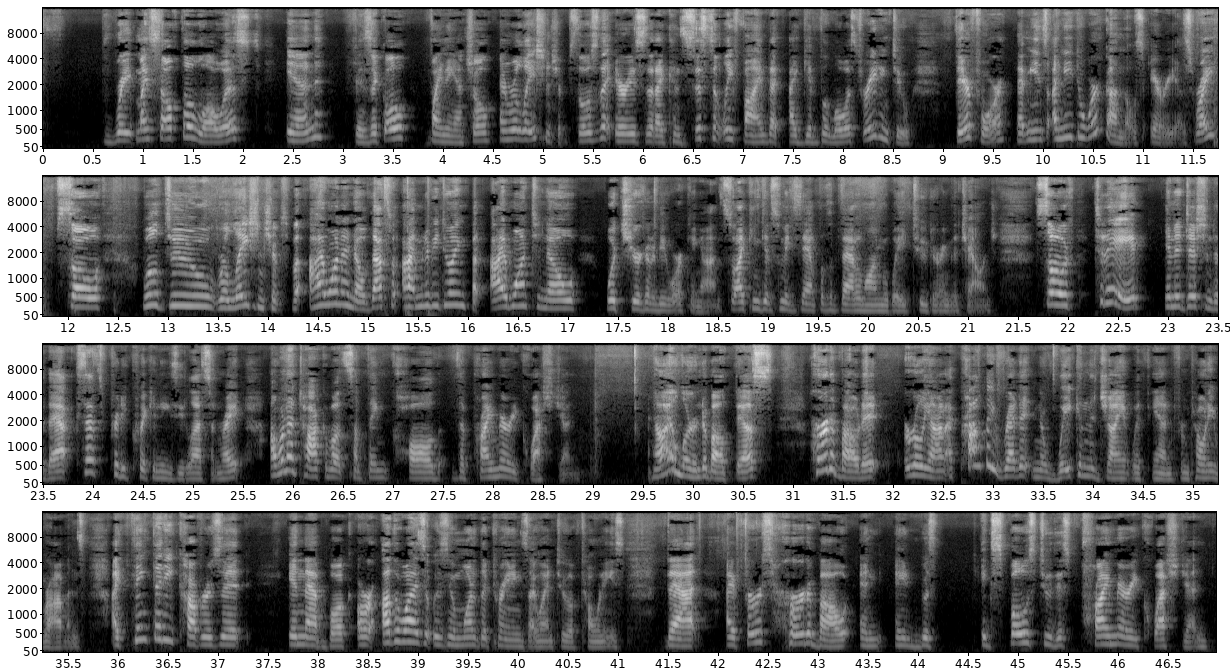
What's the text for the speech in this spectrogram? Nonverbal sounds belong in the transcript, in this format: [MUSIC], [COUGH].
rate myself the lowest in physical, financial, and relationships. Those are the areas that I consistently find that I give the lowest rating to. Therefore, that means I need to work on those areas, right? So we'll do relationships, but I want to know that's what I'm going to be doing, but I want to know what you're going to be working on. So I can give some examples of that along the way too during the challenge. So today, in addition to that, because that's pretty quick and easy lesson, right? I want to talk about something called the primary question. Now I learned about this, heard about it early on. I probably read it in Awaken the Giant Within from Tony Robbins. I think that he covers it in that book, or otherwise it was in one of the trainings I went to of Tony's that I first heard about and, and was exposed to this primary question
